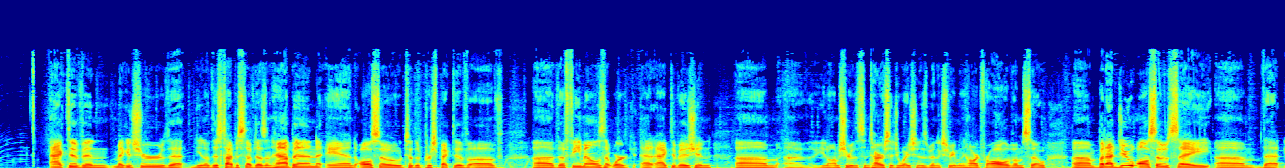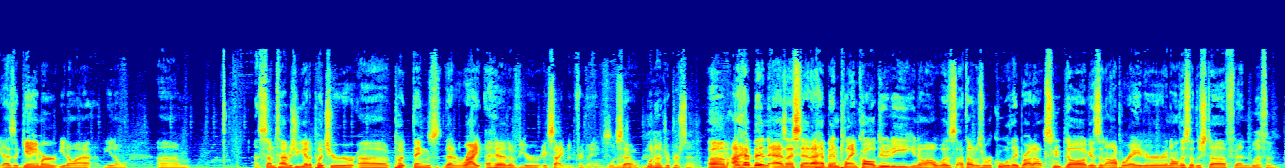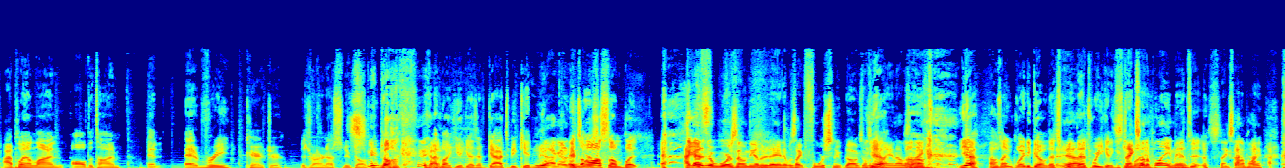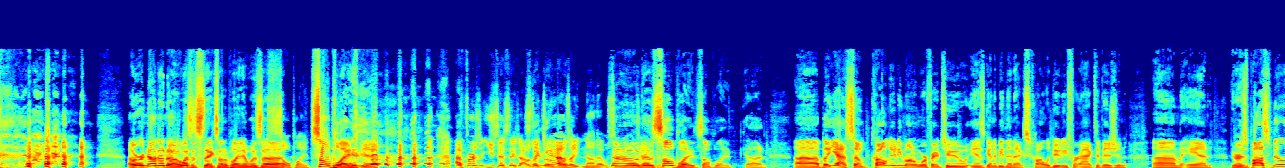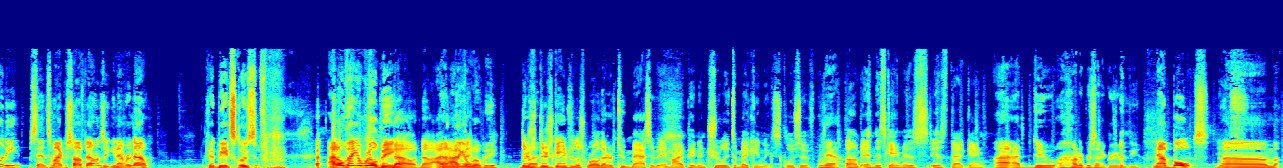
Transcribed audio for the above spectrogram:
active in making sure that you know this type of stuff doesn't happen, and also to the perspective of uh, the females that work at Activision. Um, uh, you know, I'm sure this entire situation has been extremely hard for all of them. So, um, but I do also say um, that as a gamer, you know, I, you know, um, sometimes you got to put your uh, put things that are right ahead of your excitement for things. 100, So, 100%. um, I have been, as I said, I have been playing Call of Duty. You know, I was, I thought it was real cool. They brought out Snoop Dogg as an operator and all this other stuff. And Listen, I play online all the time, and every character is running out Snoop Dogg. Snoop Dogg. yeah. I'm like, you guys have got to be kidding me. Yeah, I got it It's awesome, but I got into Warzone the other day, and it was like four Snoop Dogs on the yeah, plane. I was uh-huh. like, yeah, I was like, way to go. That's Yeah. that's where you're gonna get snakes on a plane, man. That's it. Snakes on a plane. or no, no, no. It wasn't snakes on a plane. It was uh, Soul plane. Soul Plane. Yeah. At first, you said snakes. I was Snakes like, yeah. I was like, no, that was No, Samuel no, no, that was Soul Plane. Soul Plane. God. Uh, but yeah, so Call of Duty Modern Warfare 2 is going to be the next Call of Duty for Activision. Um, and there is a possibility, since Microsoft owns it, you never know. Could be exclusive. I don't think it will be. No, no, I, I don't think thi- it will be. There's but- there's games in this world that are too massive, in my opinion, truly to making exclusive. Yeah, Um, and this game is is that game. I, I do 100% agree with you. Now, Bolts. Yes. Um,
